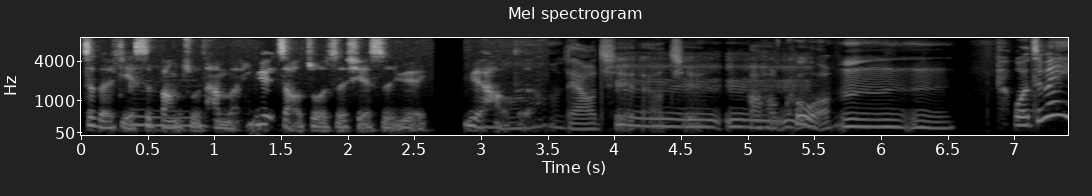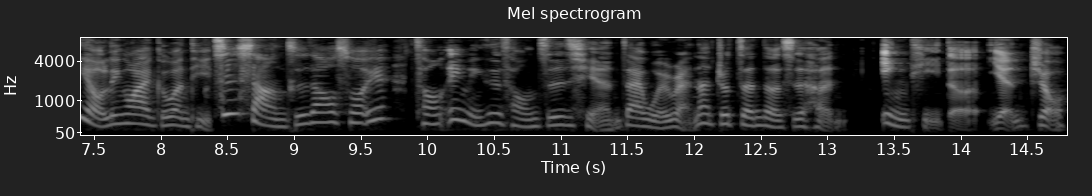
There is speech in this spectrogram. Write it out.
这个也是帮助他们越早做这些是越越好的。了解了解，嗯哦，好酷哦，嗯嗯嗯。我这边有另外一个问题，是想知道说，因为从一鸣是从之前在微软，那就真的是很硬体的研究。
